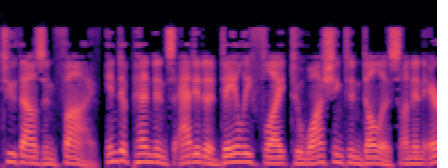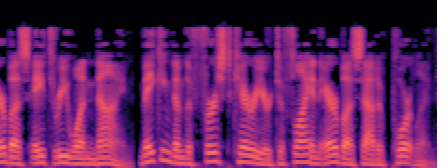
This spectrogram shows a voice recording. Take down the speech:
2005, Independence added a daily flight to Washington Dulles on an Airbus A319, making them the first carrier to fly an Airbus out of Portland.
